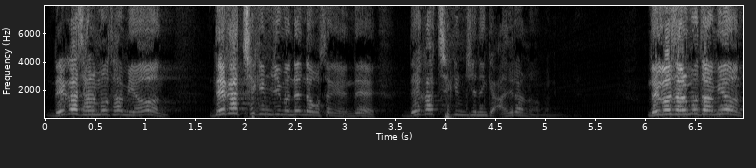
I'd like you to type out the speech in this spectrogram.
내가 잘못하면 내가 책임지면 된다고 생각했는데 내가 책임지는 게 아니라는 말입니다. 내가 잘못하면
